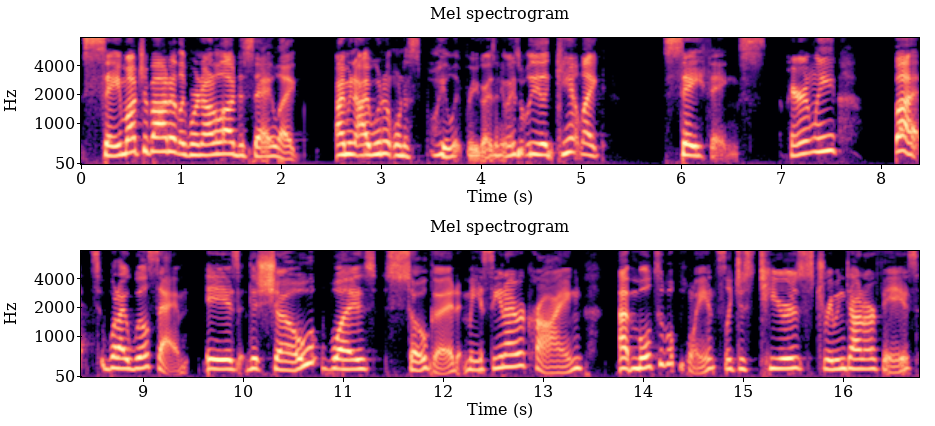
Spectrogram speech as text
say much about it. Like we're not allowed to say like I mean, I wouldn't want to spoil it for you guys anyways, but we like, can't like say things apparently. But what I will say is the show was so good. Macy and I were crying at multiple points, like just tears streaming down our face.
